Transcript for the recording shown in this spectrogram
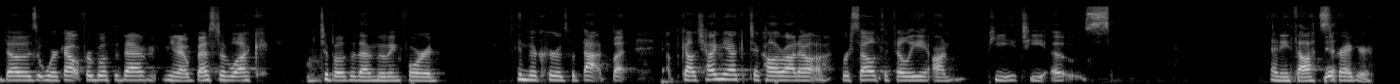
those work out for both of them. You know, best of luck to both of them moving forward in their careers with that. But Galchenyuk to Colorado, Roussel to Philly on PTOs. Any thoughts, Yeah. Gregor?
